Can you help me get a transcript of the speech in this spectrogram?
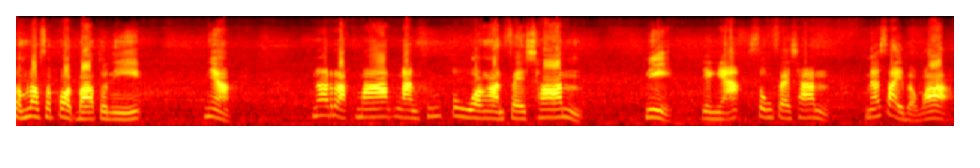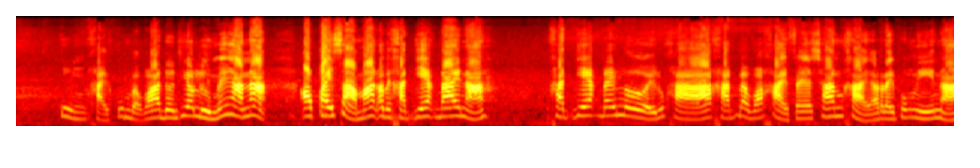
สำหรับสปอร์ตบาร์ตัวนี้ เนี่ย น่ารักมากงานครึ่งตัวงานแฟชั่น นี่ อย่างเงี้ยทรงแฟชั่น แม่ใส่แบบว่ากลุ่มขายกลุ่มแบบว่าเดินเที่ยวหรือไม่งั้นอะเอาไปสามารถเอาไปคัดแยกได้นะ คัดแยกได้เลยลูกค้า คัดแบบว่าขายแฟชั่นขายอะไรพวกนี้นะ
